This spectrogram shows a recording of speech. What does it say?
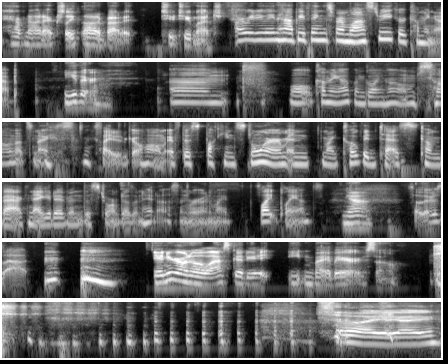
have not actually thought about it too too much Are we doing happy things from last week or coming up? either. Um, well, coming up, I'm going home, so that's nice. I'm excited to go home. If this fucking storm and my COVID tests come back negative and the storm doesn't hit us and ruin my flight plans, Yeah. so there's that. And you're going to Alaska to get eaten by a bear, so. Ay, ay,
